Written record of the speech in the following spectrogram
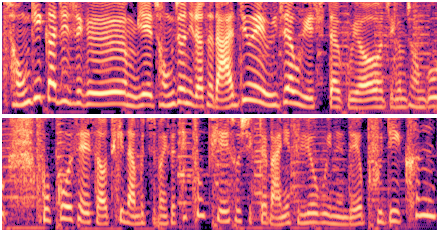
전기까지 지금 예 정전이라서 라디오에 의지하고 계시다고요. 지금 전국 곳곳에서 특히 남부지방에서 태풍 피해 소식들 많이 들려오고 있는데요. 부디 큰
